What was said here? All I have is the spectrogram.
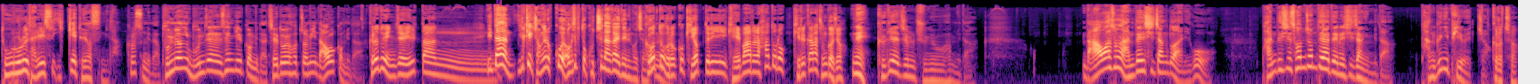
도로를 달릴 수 있게 되었습니다. 그렇습니다. 분명히 문제는 생길 겁니다. 제도의 허점이 나올 겁니다. 그래도 이제 일단 일단 이렇게 정해놓고 여기서부터 고쳐 나가야 되는 거죠. 그것도 음. 그렇고 기업들이 개발을 하도록 길을 깔아준 거죠. 네. 그게 좀 중요합니다. 나와선 안 될 시장도 아니고 반드시 선점돼야 되는 시장입니다. 당근이 필요했죠. 그렇죠.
